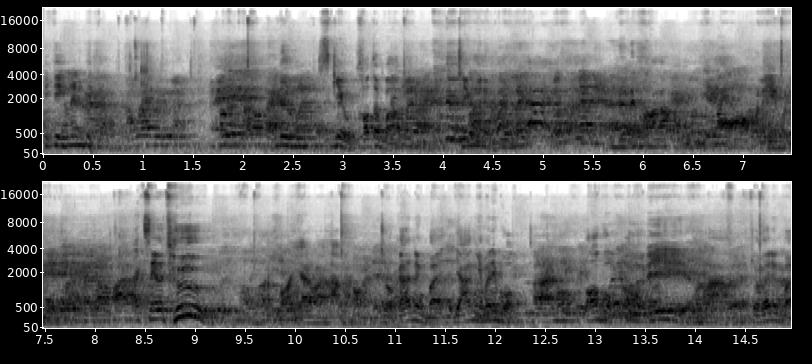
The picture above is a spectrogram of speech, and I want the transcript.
จริงๆเล่นผิดดึงสกิลเคาน์เตอร์บัฟทิ้งมือหนึ่งใบดึงไม่พอแล้วไม่คนนี้คนนี้เอ็กเซลทูขออนุญาตวางครับโจกกาหนึ่งใบยังยังไม่ได้บวกอ๋อบวกดูดิข้างหลังโจกกาหนึ่งใบ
